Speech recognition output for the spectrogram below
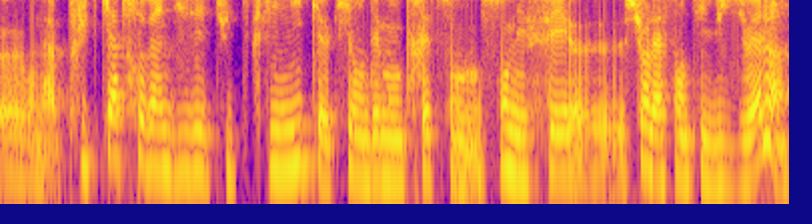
Euh, on a plus de 90 études cliniques qui ont démontré son effet sur la santé visuelle.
